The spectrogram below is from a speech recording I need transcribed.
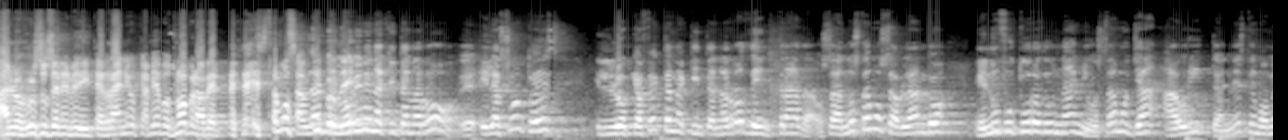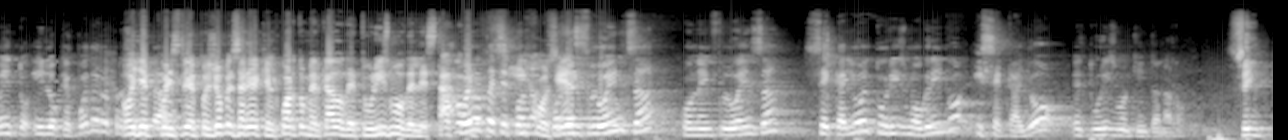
a los rusos en el Mediterráneo, cambiamos. No, pero a ver, estamos hablando de. vienen a Quintana Roo. Eh, el asunto es lo que afectan a Quintana Roo de entrada. O sea, no estamos hablando en un futuro de un año, estamos ya ahorita, en este momento, y lo que puede representar... Oye, pues, eh, pues yo pensaría que el cuarto mercado de turismo del Estado... Acuérdate que con, la, influenza, con la influenza, se cayó el turismo gringo y se cayó el turismo en Quintana Roo. Sí,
